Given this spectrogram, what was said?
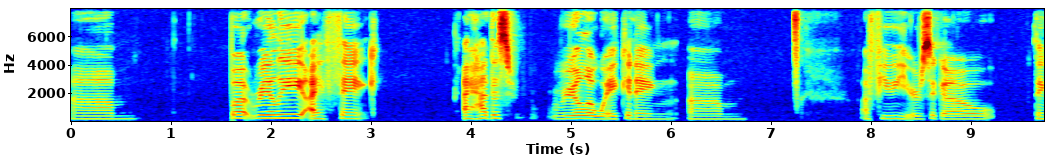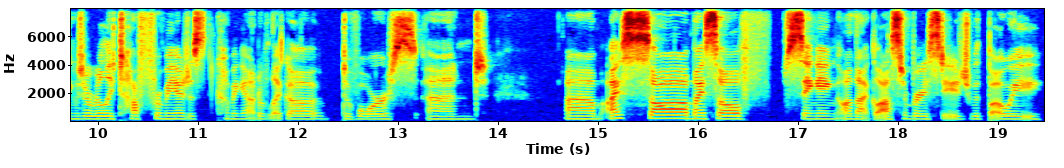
Um, but really, I think I had this real awakening um, a few years ago. Things were really tough for me. I was just coming out of like a divorce, and um, I saw myself singing on that Glastonbury stage with Bowie,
